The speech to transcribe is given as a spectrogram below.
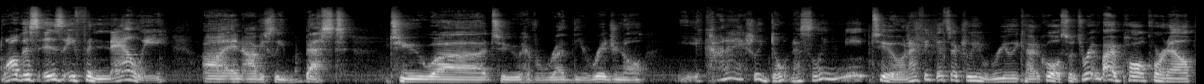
while this is a finale, uh, and obviously best to uh, to have read the original, you kind of actually don't necessarily need to, and I think that's actually really kind of cool. So it's written by Paul Cornell,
